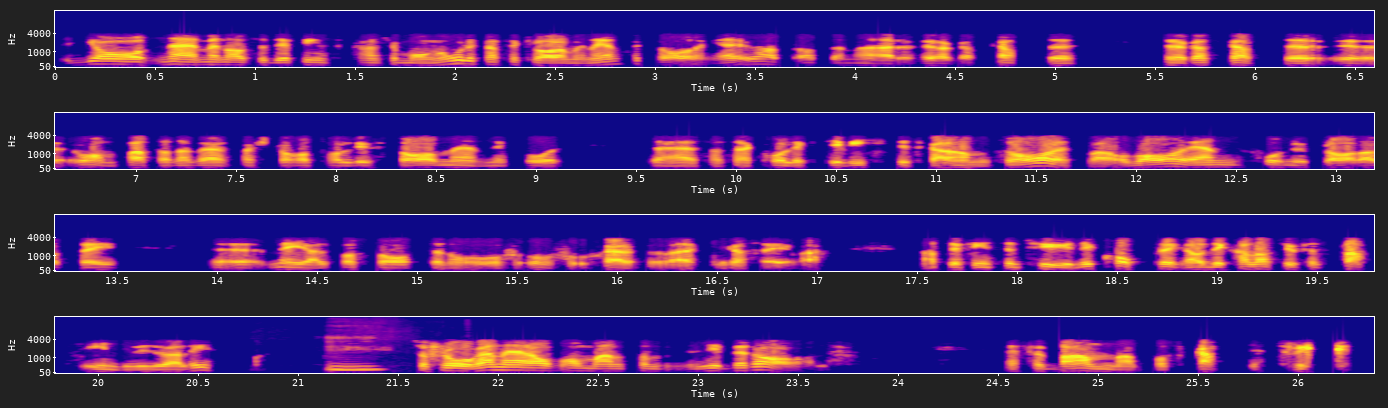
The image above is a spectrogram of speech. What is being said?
Ja, nej men alltså det finns kanske många olika förklaringar men en förklaring är ju att, att den här höga skatter, höga skatter eh, omfattande välfärdsstat har lyft av människor det här så att säga, kollektivistiska ansvaret. Va? Och var och en får nu klara sig eh, med hjälp av staten och, och självförverkliga sig. Va? Att det finns en tydlig koppling, och det kallas ju för statsindividualism. Mm. Så frågan är om, om man som liberal är förbannad på skattetrycket.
